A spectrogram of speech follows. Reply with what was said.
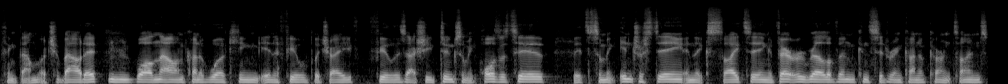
think that much about it. Mm-hmm. While now I'm kind of working in a field which I feel is actually doing something positive. It's something interesting and exciting and very relevant considering kind of current times.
